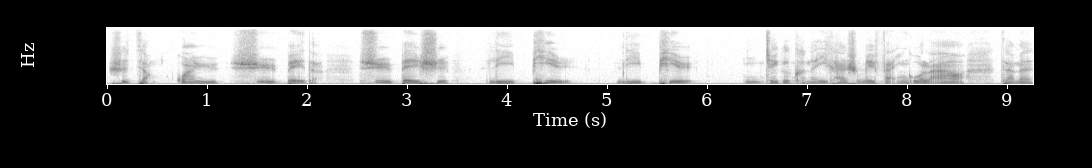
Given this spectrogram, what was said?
是讲关于续杯的。续杯是리필리 필， 嗯，这个可能一开始没反应过来啊。咱们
